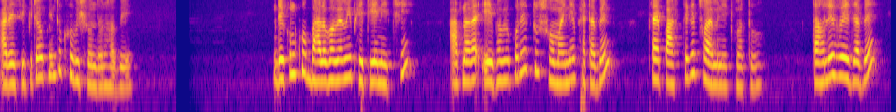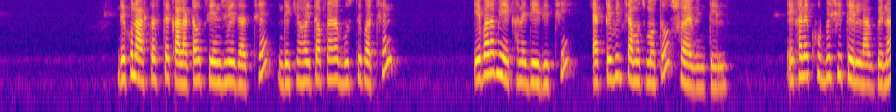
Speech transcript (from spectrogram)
আর রেসিপিটাও কিন্তু খুবই সুন্দর হবে। দেখুন খুব ভালোভাবে আমি ফেটিয়ে নিচ্ছি। আপনারা এইভাবে করে একটু সময় নিয়ে ফেটাবেন, প্রায় পাঁচ থেকে ছয় মিনিট মতো। তাহলে হয়ে যাবে। দেখুন আস্তে আস্তে কালারটাও চেঞ্জ হয়ে যাচ্ছে, দেখে হয়তো আপনারা বুঝতে পারছেন। এবার আমি এখানে দিয়ে দিচ্ছি এক টেবিল চামচ মতো সয়াবিন তেল। এখানে খুব বেশি তেল লাগবে না।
